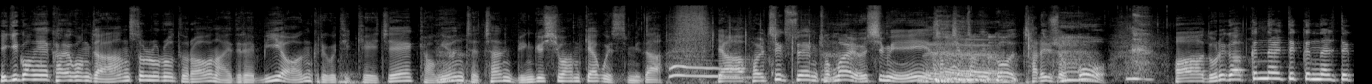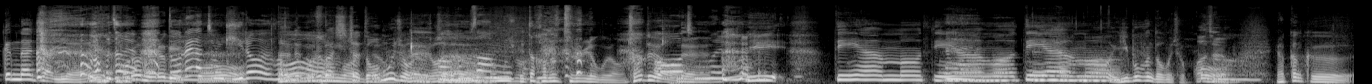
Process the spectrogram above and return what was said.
이기광의 가요광장 솔로로 돌아온 아이들의 미연 그리고 DKG의 경윤, 재찬, 민규 씨와 함께하고 있습니다. 야 벌칙 수행 정말 열심히 성심성의껏 잘해주셨고 아 노래가 끝날 때 끝날 때 끝나지 않는 그런 매력이 노래가 있고. 좀 길어요. 아, 근데 노래가 진짜. 너무 좋아요. 네. 감사합니다. 이따 가서 들으려고요. 저도요. 어, 네. 정말요? 이 띠아모 띠아모 띠아모 이 부분 너무 좋고 맞아요. 약간 그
